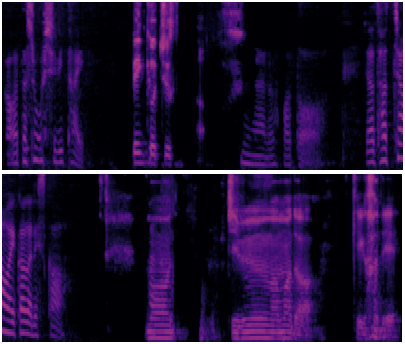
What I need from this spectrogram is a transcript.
か私も知りたい。勉強中なるほど。じゃあ、たっちゃんはいかがですか？まあ、自分はまだ怪我で、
